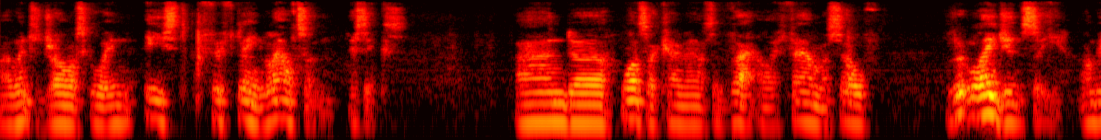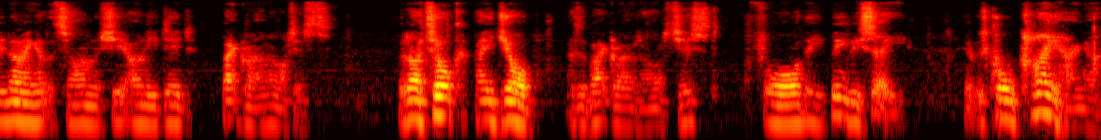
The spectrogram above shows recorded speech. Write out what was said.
I went to drama school in East 15, Loughton, Essex. And uh, once I came out of that, I found myself a little agency, unbeknowing at the time that she only did background artists. But I took a job as a background artist for the BBC. It was called Clayhanger.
